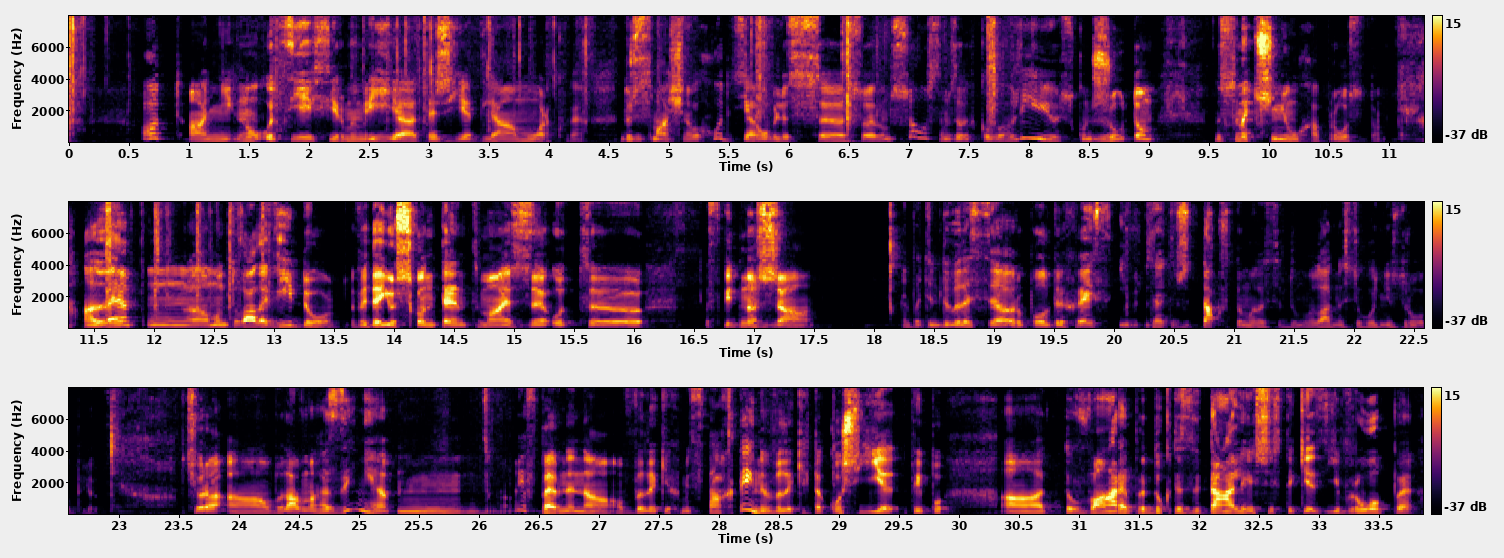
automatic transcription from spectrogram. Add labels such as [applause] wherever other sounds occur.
От, а, ні. Ну, от фірми Мрія теж є для моркви. Дуже смачно виходить. Я роблю з е, соєвим соусом, з оливковою олією, з кунжутом. Ну, смачнюха просто. Але м, монтувала відео, видаю ж контент майже от е, з-під ножа. Потім дивилася RuPaul Drag Race і, знаєте, вже так втомилася. Думаю, ладно, сьогодні зроблю. Вчора а, була в магазині, м, я впевнена, в великих містах, та й не в великих також є, типу, товари, продукти з Італії, щось таке з Європи.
